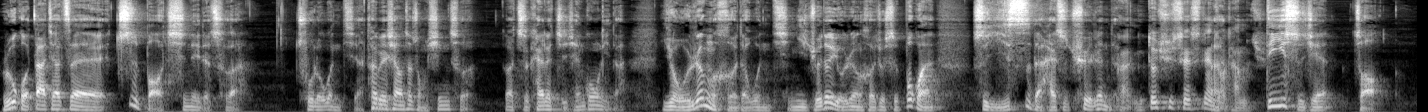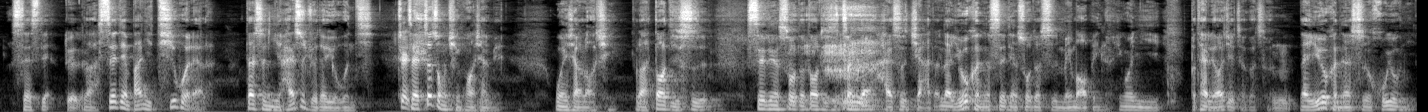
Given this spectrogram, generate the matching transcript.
如果大家在质保期内的车啊出了问题啊，特别像这种新车，对吧？只开了几千公里的，有任何的问题，你觉得有任何就是不管是疑似的还是确认的，啊，你都去四 S 店找他们去。第一时间找四 S 店，对的吧？四 S 店把你踢回来了，但是你还是觉得有问题，在这种情况下面，问一下老秦，对吧？到底是四 S 店说的到底是真的 还是假的？那有可能四 S 店说的是没毛病的，因为你不太了解这个车，嗯那也有可能是忽悠你。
